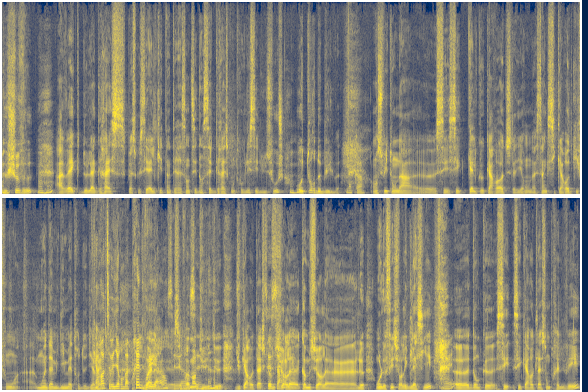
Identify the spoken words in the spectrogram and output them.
cheveux mhm. avec de la graisse, parce que c'est elle qui est intéressante, c'est dans cette graisse qu'on trouve les cellules souches, mhm. autour de bulbes. Ensuite, on a euh, ces, quelques carottes, c'est-à-dire on a 5-6 carottes qui font euh, moins d'un millimètre de diamètre. Carottes, ça veut dire on va prélever. Voilà, hein, c'est vraiment du, du, carottage comme sur, la, comme sur la, le, on le fait sur les glaciers. donc ces, ces carottes-là sont prélevées,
